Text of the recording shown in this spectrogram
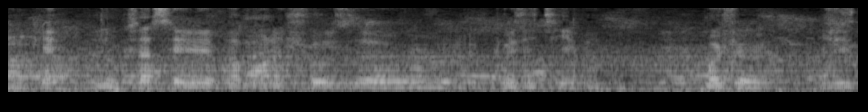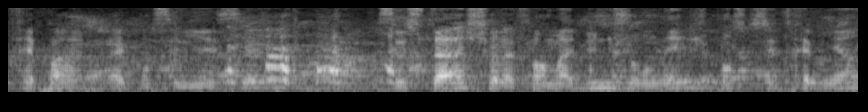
Ok, donc ça c'est vraiment la chose euh, positive. Moi je n'hésiterai pas à conseiller ce, stage sur la format d'une journée. Je pense que c'est très bien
